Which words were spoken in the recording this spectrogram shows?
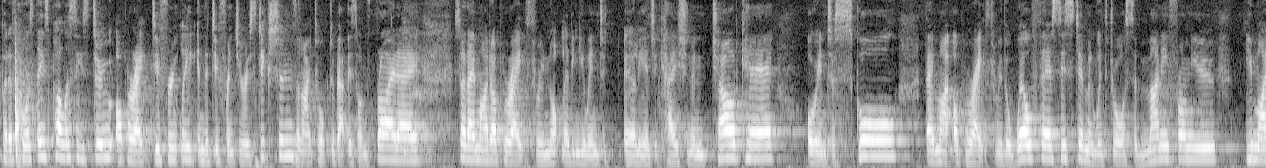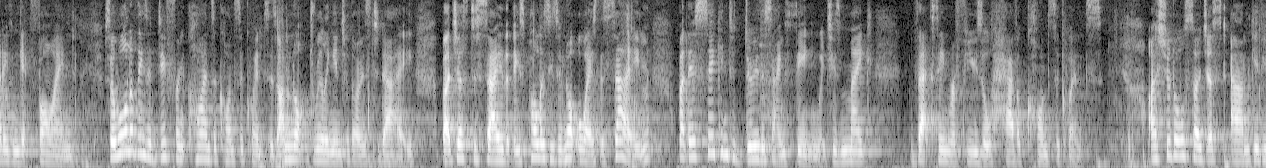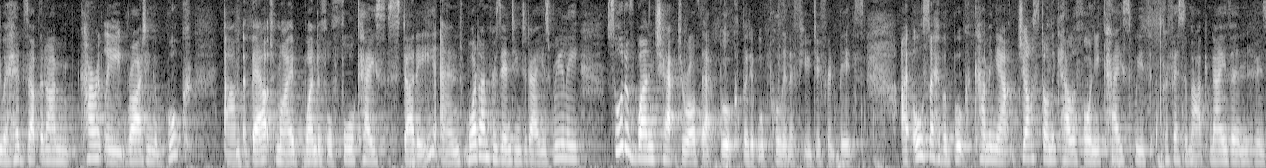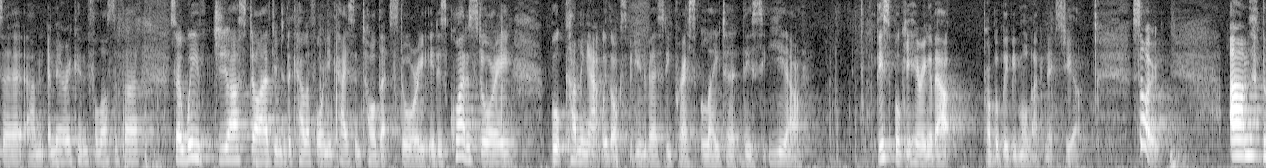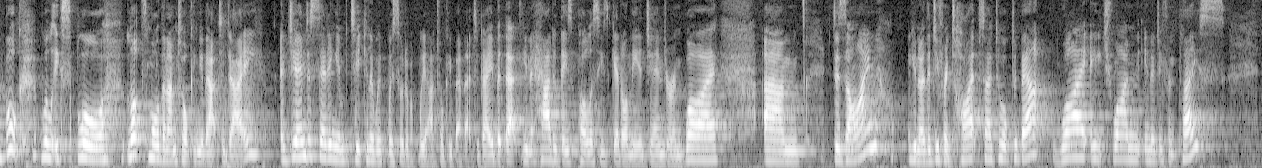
But of course, these policies do operate differently in the different jurisdictions, and I talked about this on Friday. So, they might operate through not letting you into early education and childcare or into school. They might operate through the welfare system and withdraw some money from you you might even get fined. So, all of these are different kinds of consequences. I'm not drilling into those today, but just to say that these policies are not always the same, but they're seeking to do the same thing, which is make vaccine refusal have a consequence. I should also just um, give you a heads up that I'm currently writing a book um, about my wonderful four case study, and what I'm presenting today is really sort of one chapter of that book, but it will pull in a few different bits. I also have a book coming out just on the California case with Professor Mark Navin, who's an um, American philosopher. So we've just dived into the California case and told that story. It is quite a story. Book coming out with Oxford University Press later this year. This book you're hearing about probably be more like next year. So, um, the book will explore lots more than I'm talking about today. Agenda setting in particular, we're sort of, we are talking about that today, but that, you know, how did these policies get on the agenda and why? Um, design, you know, the different types I talked about, why each one in a different place.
